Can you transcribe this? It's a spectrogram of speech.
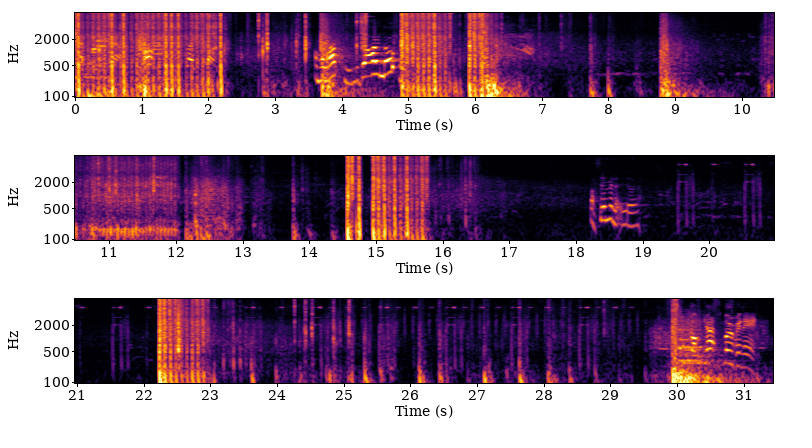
Gas is inbound. Marking new safe zone. I'm gonna have to. They are. I see him in it, yeah. Got gas moving in.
